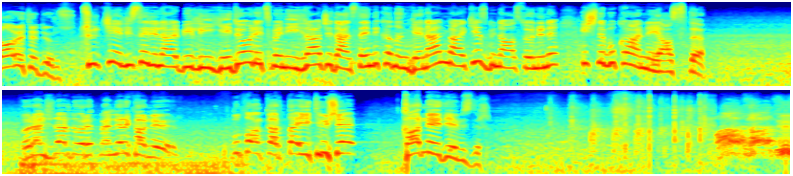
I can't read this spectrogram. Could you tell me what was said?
davet ediyoruz. Türkiye Liseliler Birliği 7 öğretmeni ihraç eden sendikanın genel merkez binası önüne işte bu karneyi astı. Öğrenciler de öğretmenlere karne verir. Bu pankartta eğitim işe karne hediyemizdir. Atatürk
